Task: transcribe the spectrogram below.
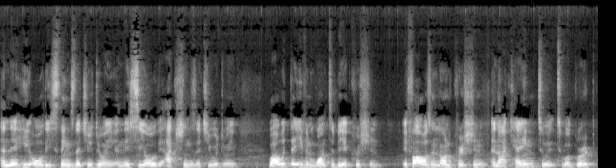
and they hear all these things that you're doing and they see all the actions that you are doing. Why would they even want to be a Christian? If I was a non Christian and I came to, to a group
